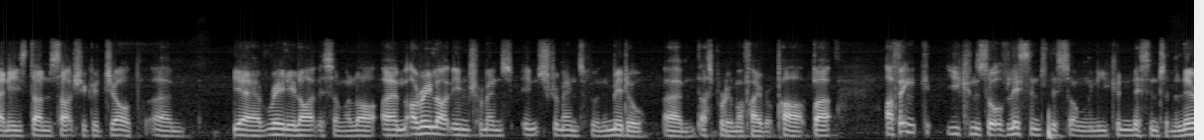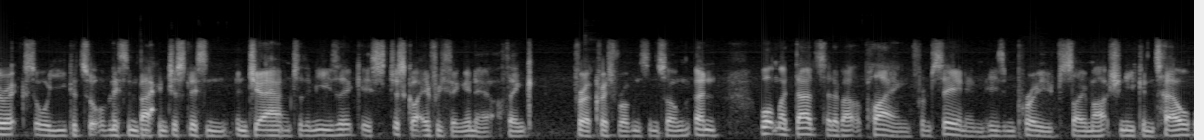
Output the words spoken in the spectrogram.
And he's done such a good job. Um, yeah, really like this song a lot. Um, I really like the instrument, instrumental in the middle. Um, that's probably my favourite part. But I think you can sort of listen to this song and you can listen to the lyrics, or you could sort of listen back and just listen and jam to the music. It's just got everything in it, I think, for a Chris Robinson song. And what my dad said about the playing, from seeing him, he's improved so much, and you can tell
